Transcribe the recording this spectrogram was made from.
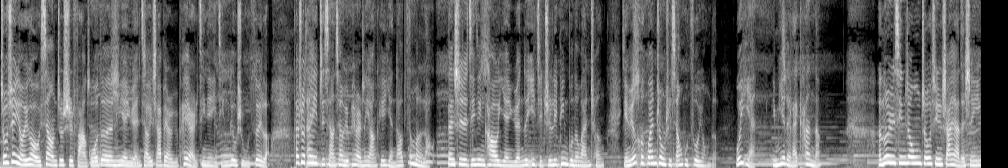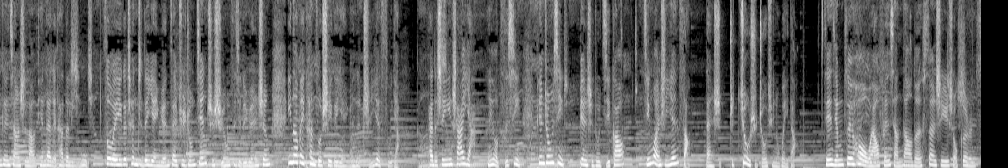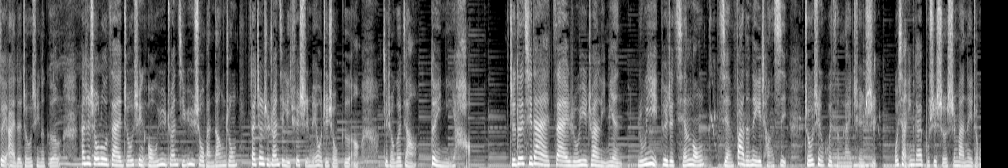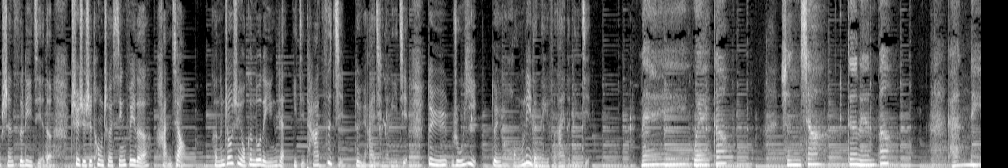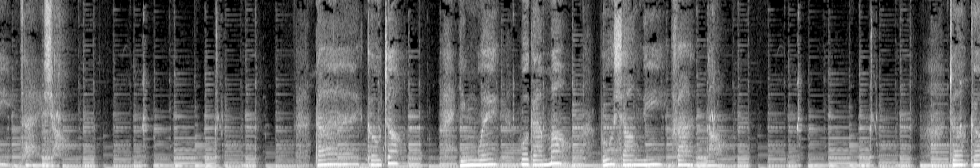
周迅有一个偶像，就是法国的女演员，叫伊莎贝尔·于佩尔，今年已经六十五岁了。她说她一直想像于佩尔那样可以演到这么老，但是仅仅靠演员的一己之力并不能完成。演员和观众是相互作用的，我演，你们也得来看呢。很多人心中，周迅沙哑的声音更像是老天带给她的礼物。作为一个称职的演员，在剧中坚持使用自己的原声，应当被看作是一个演员的职业素养。他的声音沙哑，很有磁性，偏中性，辨识度极高。尽管是烟嗓，但是这就是周迅的味道。今天节目最后我要分享到的，算是一首个人最爱的周迅的歌了。它是收录在周迅偶遇专辑预售版当中，在正式专辑里确实没有这首歌啊。这首歌叫《对你好》，值得期待。在《如懿传》里面，如懿对着乾隆剪发的那一场戏，周迅会怎么来诠释？我想应该不是佘诗曼那种声嘶力竭的，确实是痛彻心扉的喊叫。可能周迅有更多的隐忍，以及他自己对于爱情的理解，对于如意、对红历的那一份爱的理解。没味道，剩下的面包，看你在笑。戴口罩。为我感冒，不想你烦恼。这个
